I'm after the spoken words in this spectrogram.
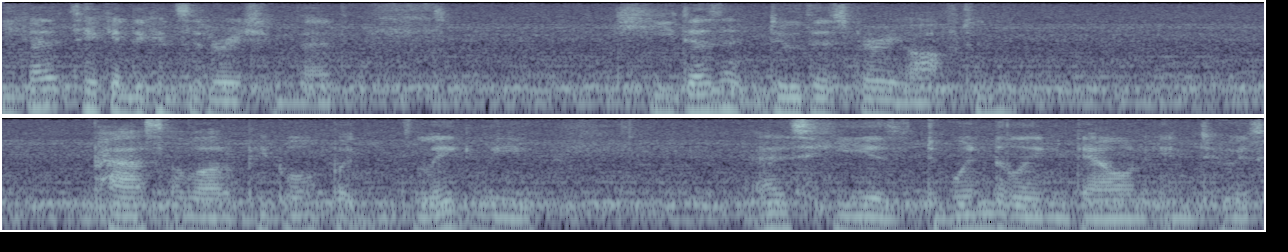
you got to take into consideration that he doesn't do this very often pass a lot of people, but lately, as he is dwindling down into his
